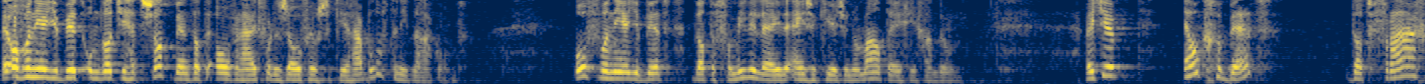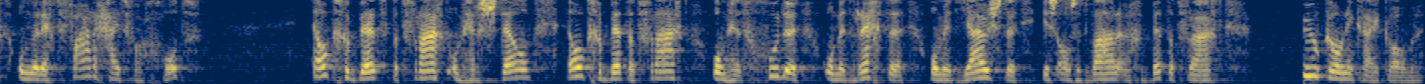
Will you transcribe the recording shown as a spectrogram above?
Of wanneer je bidt omdat je het zat bent dat de overheid voor de zoveelste keer haar belofte niet nakomt. Of wanneer je bidt dat de familieleden eens een keertje normaal tegen je gaan doen. Weet je, elk gebed dat vraagt om de rechtvaardigheid van God, elk gebed dat vraagt om herstel, elk gebed dat vraagt om het goede, om het rechte, om het juiste, is als het ware een gebed dat vraagt, uw koninkrijk komen,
